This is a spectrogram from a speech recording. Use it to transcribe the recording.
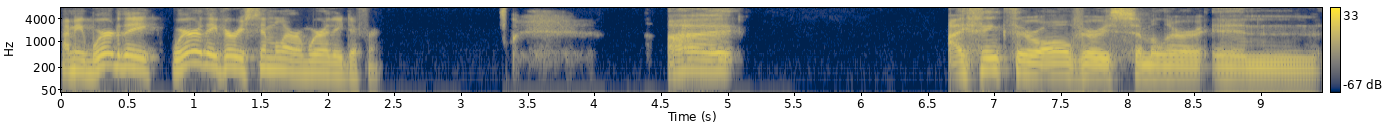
I mean, where do they? Where are they very similar, and where are they different? I, I think they're all very similar in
